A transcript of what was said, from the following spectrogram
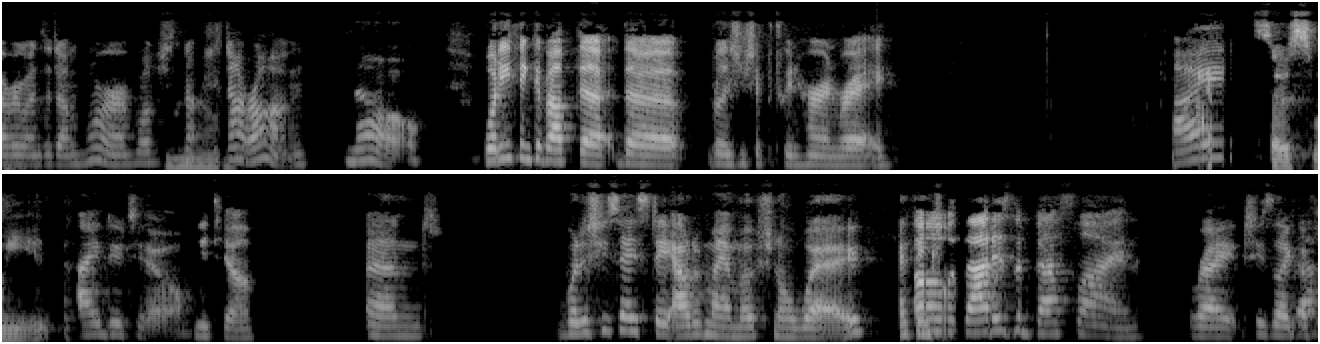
Everyone's a dumb whore. Well, she's not she's not wrong. No. What do you think about the the relationship between her and Ray? I So sweet. I do too. Me too. And what does she say? Stay out of my emotional way. I think Oh, that is the best line. right. She's like Yeah.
